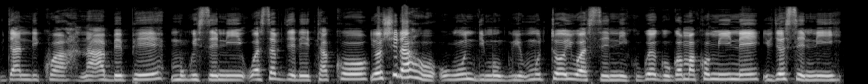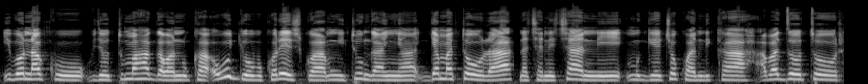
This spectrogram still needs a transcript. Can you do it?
byandikwa na ABP mugwiseni wasabye leta ko yoshiraho uwundi mugwi mutoyi wa seni ku rwego rw'amakomine ivyo seni ibona ko byotuma hagabanuka uburyo bukoreshwa mu itunganya ry'amatora na cyane cyane mu gihe cyo kwandika abazotora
